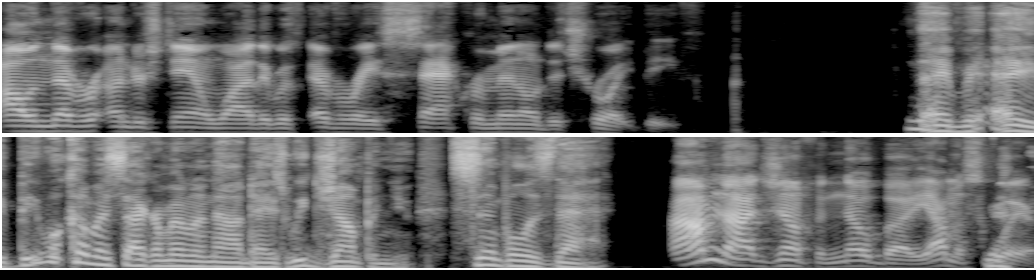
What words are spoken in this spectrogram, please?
I'll never understand why there was ever a Sacramento Detroit beef. Hey, hey, people come in Sacramento nowadays. We jumping you. Simple as that. I'm not jumping nobody. I'm a square.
